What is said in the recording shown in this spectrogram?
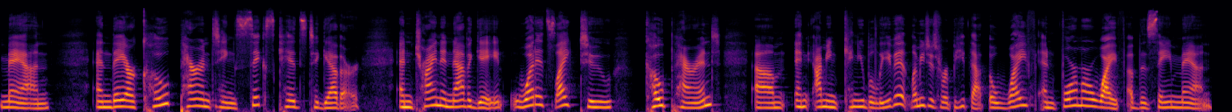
man, and they are co parenting six kids together and trying to navigate what it's like to co parent um, and I mean, can you believe it? Let me just repeat that. The wife and former wife of the same man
